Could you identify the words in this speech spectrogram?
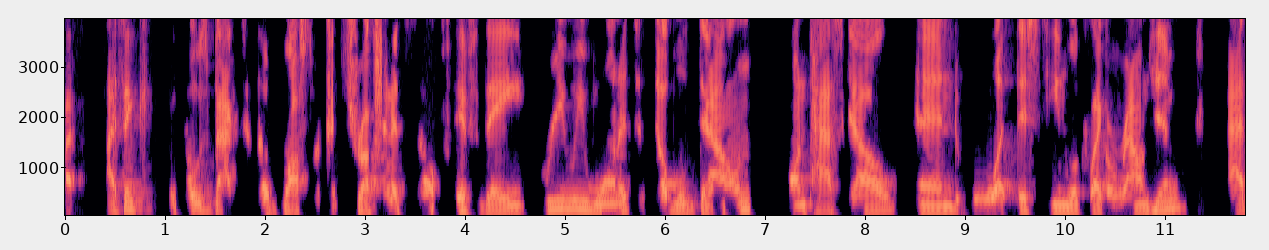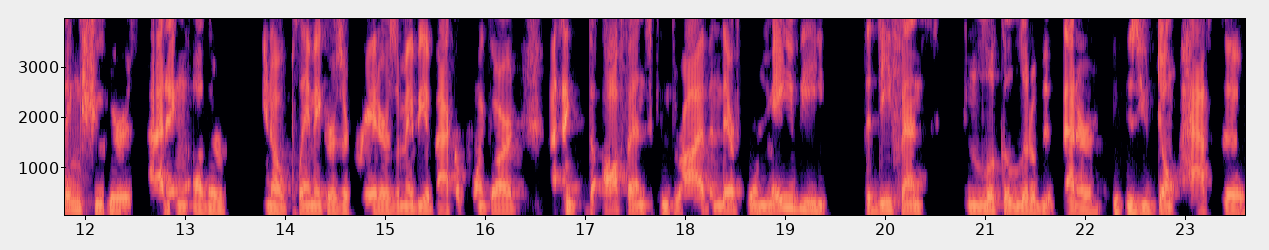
I, I think it goes back to the roster construction itself. If they really wanted to double down on Pascal and what this team looks like around him, adding shooters, adding other you know playmakers or creators, or maybe a backup point guard, I think the offense can thrive, and therefore maybe the defense can look a little bit better because you don't have to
